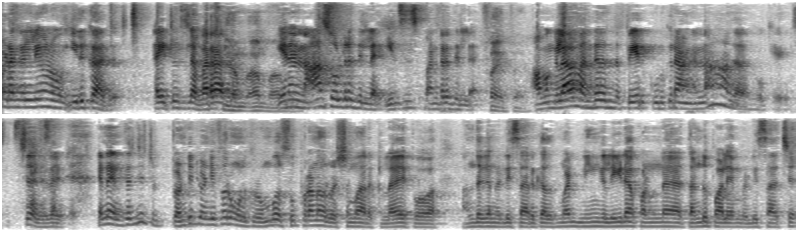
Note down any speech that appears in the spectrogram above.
படங்கள்லயும் இருக்காது. டைட்டில்ஸ்ல வராது. ஏன்னா நான் சொல்றது இல்ல இன்சிஸ்ட் பண்றது இல்ல அவங்களா வந்து அந்த பேர் கொடுக்குறாங்கன்னா அது ஓகே சரி ரைட் ஏன்னா எனக்கு தெரிஞ்சு டுவெண்ட்டி டுவெண்ட்டி ஃபோர் உங்களுக்கு ரொம்ப சூப்பரான ஒரு விஷயமா இருக்குல்ல? இப்போ அந்தகன் ரிலீஸ் ஆயிருக்கு. அதுக்கு முன்னாடி நீங்க லீடா பண்ண தண்டுப்பாளையம் ரிலீஸ் ஆச்சு.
